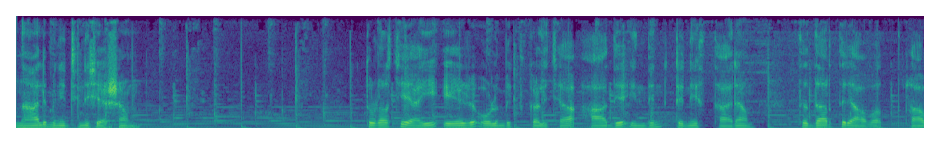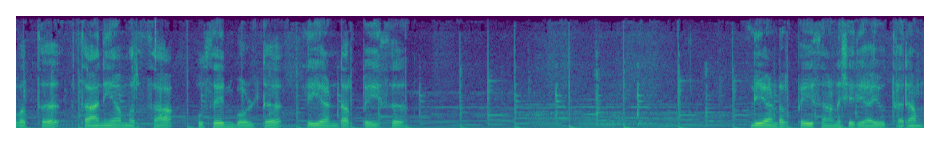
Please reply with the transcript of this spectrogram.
നാല് മിനിറ്റിന് ശേഷം. തുടർച്ചയായി ഏഴ് ഒളിമ്പിക്സ് കളിച്ച ആദ്യ ഇന്ത്യൻ ടെന്നീസ് താരം സിദ്ധാർത്ഥ് റാവത്ത് റാവത്ത് സാനിയ മിർസ ഉസൈൻ ബോൾട്ട് ലിയാണ്ടർ പേസ് ലിയാണ്ടർ പേസ് ആണ് ശരിയായ ഉത്തരം.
